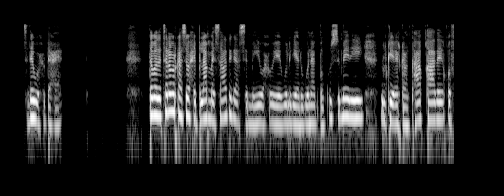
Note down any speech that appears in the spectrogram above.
Sidee wuxu dhaceen dabadeetana markaas waxay bilaabmaysaa adigaa sameeyey waxaweye weligii anigu wanaag baan ku sameynayey dhulkii cirkaan kaa qaaday qof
